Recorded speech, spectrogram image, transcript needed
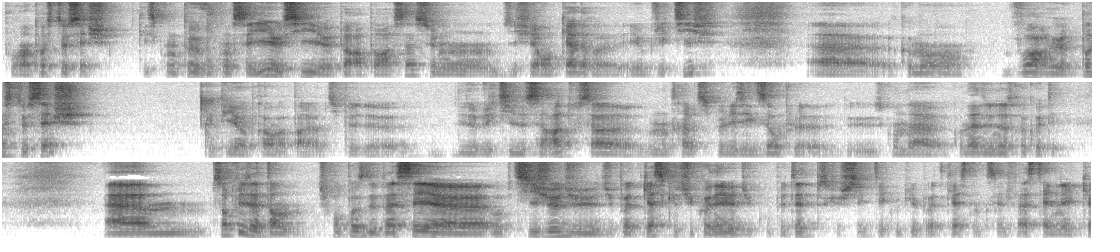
pour un poste sèche? Qu'est-ce qu'on peut vous conseiller aussi euh, par rapport à ça, selon différents cadres et objectifs? Comment voir le poste sèche? Et puis après, on va parler un petit peu de, des objectifs de Sarah, tout ça, vous montrer un petit peu les exemples de ce qu'on a, qu'on a de notre côté. Euh, sans plus attendre, je propose de passer euh, au petit jeu du, podcast que tu connais du coup peut-être parce que je sais que tu écoutes le podcast, donc c'est le Fast Time Like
